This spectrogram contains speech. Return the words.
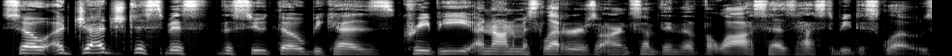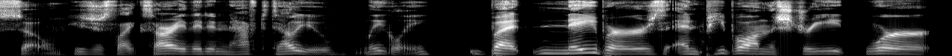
So a judge dismissed the suit though because creepy anonymous letters aren't something that the law says has to be disclosed. So he's just like, sorry, they didn't have to tell you legally. But neighbors and people on the street were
